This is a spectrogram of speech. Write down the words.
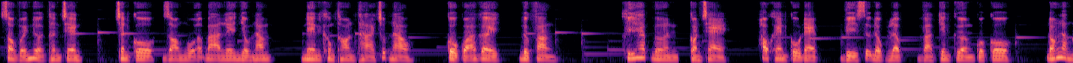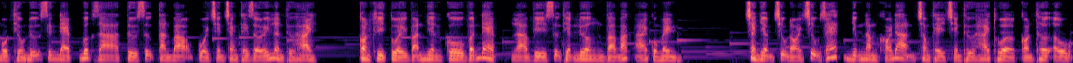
so với nửa thân trên. Chân cô do ngủ ở ba lê nhiều năm, nên không thon thả chút nào. Cô quá gầy, ngực phẳng. Khi Hepburn còn trẻ, họ khen cô đẹp vì sự độc lập và kiên cường của cô. Đó là một thiếu nữ xinh đẹp bước ra từ sự tàn bạo của chiến tranh thế giới lần thứ hai. Còn khi tuổi vạn niên cô vẫn đẹp là vì sự thiện lương và bác ái của mình. Trải nghiệm chịu đói chịu rét những năm khói đạn trong thế chiến thứ hai thuở còn thơ ấu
